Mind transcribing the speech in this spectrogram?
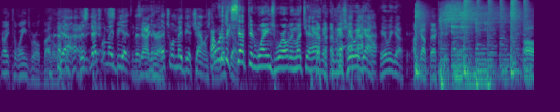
right to Wayne's World, by the way. yeah, this next one may be a the, exactly the right. next one may be a challenge. I for you. would have Let's go. accepted Wayne's World and let you have it, Commish. Here we go. Here we go. I've got backstage pass. Oh,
